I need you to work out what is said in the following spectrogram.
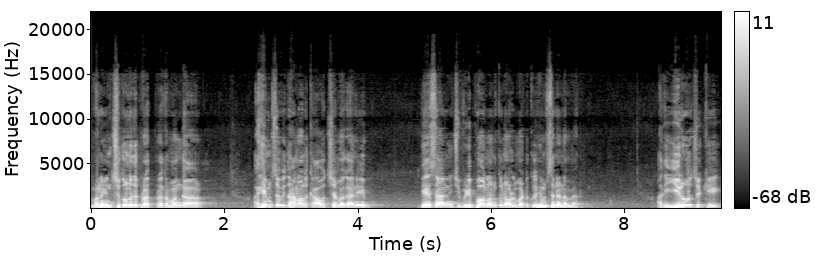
మనం ఎంచుకున్నది ప్రప్రథమంగా అహింస విధానాలు కావచ్చేమో కానీ దేశాన్ని నుంచి విడిపోవాలనుకునే వాళ్ళు మటుకు హింసనే నమ్మారు. అది ఈ రోజుకి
